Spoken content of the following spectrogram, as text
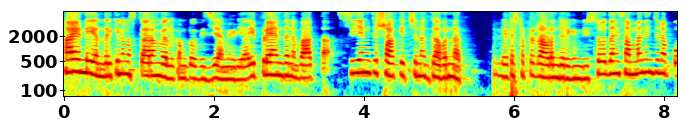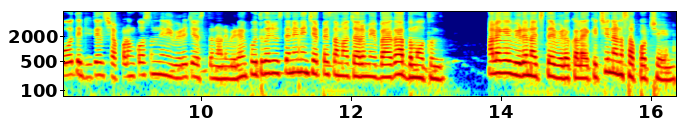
హాయ్ అండి అందరికీ నమస్కారం. వెల్కమ్ టు విజయ మీడియా ఇప్పుడే అందిన వార్త సీఎంకి షాక్ ఇచ్చిన గవర్నర్. లేటెస్ట్ అప్డేట్ రావడం జరిగింది. సో దానికి సంబంధించిన పూర్తి డీటెయిల్స్ చెప్పడం కోసం నేను ఈ వీడియో చేస్తున్నాను. వీడియోని పూర్తిగా చూస్తేనే నేను చెప్పే సమాచారం మీకు బాగా అర్థమవుతుంది. అలాగే వీడియో నచ్చితే వీడియోకి లైక్ ఇచ్చి నన్ను సపోర్ట్ చేయండి.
